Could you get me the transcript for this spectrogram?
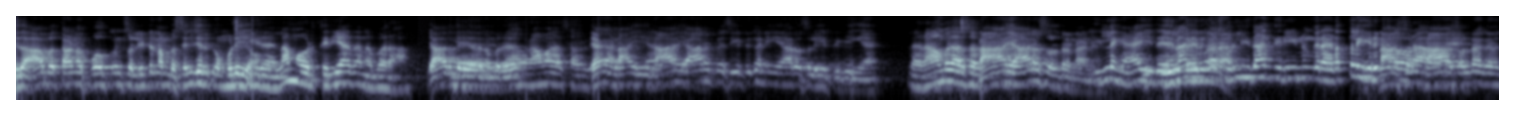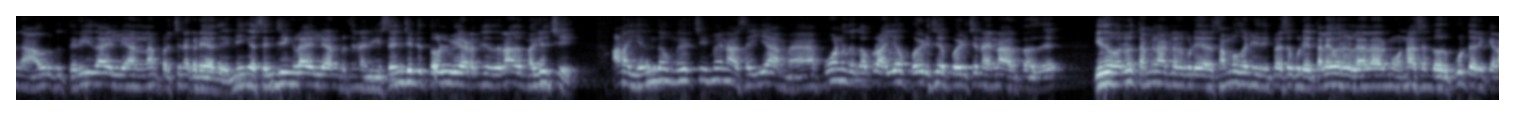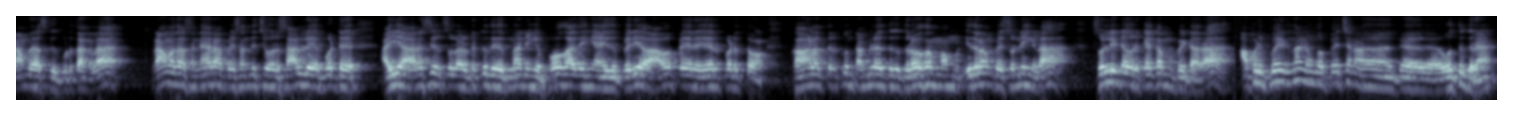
இது ஆபத்தான போக்குன்னு சொல்லிட்டு நம்ம செஞ்சிருக்க முடியும். இதெல்லாம் அவர் தெரியாத நபரா? யாரும் தெரியாத நம்பரு? ராமதாஸ் ஏங்க நான் நான் யார? பேசிக்கிட்டு இருக்கேன்? நீங்க யார சொல்லிக்கிட்டு இருக்கீங்க? ராமதாஸ் நான் யார சொல்றேன் நான்? இல்லங்க இது இருங்க, எல்லாம் இருங்க. சொல்லிதான் தெரியணுங்கிற இடத்துல இருக்கிறவரா நான் சொல்றேன் கேளுங்க அவருக்கு தெரியுதா இல்லையான்லாம் பிரச்சனை கிடையாது. நீங்க செஞ்சீங்களா இல்லையான்னு பிரச்சனை நீங்க செஞ்சுட்டு தோல்வி அடைஞ்சதுன்னா அது மகிழ்ச்சி. ஆனா எந்த முயற்சியுமே நான் செய்யாம போனதுக்கு அப்புறம் ஐயோ போயிடுச்சே போயிடுச்சுன்னா என்ன அர்த்தம் அது? இதுவரையிலும் தமிழ்நாட்டில் இருக்கக்கூடிய சமூக நீதி பேசக்கூடிய தலைவர்கள் எல்லாருமே ஒண்ணா சேர்ந்து ஒரு கூட்டறிக்கை ராமதாஸுக்கு கொடுத்தாங்களா? ராமதாசன் நேராக போய் சந்திச்சு ஒரு சால்வையை போட்டு ஐயா அரசியல் சூழல் இருக்குது இது மாதிரி நீங்கள் போகாதீங்க இது பெரிய அவப்பெயரை ஏற்படுத்தும். காலத்திற்கும் தமிழகத்துக்கு துரோகம் இதெல்லாம் போய் சொன்னீங்களா? சொல்லிட்டு அவர் கேட்காம போயிட்டாரா? அப்படி போயிருந்தா உங்கள் பேச்சை நான் ஒத்துக்கிறேன்.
